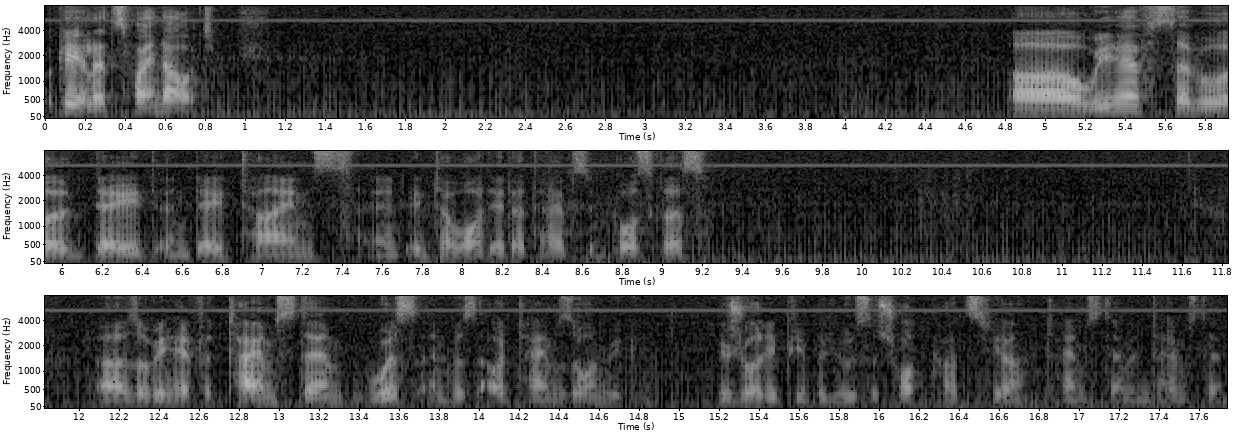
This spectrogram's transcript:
Okay, let's find out. Uh, we have several date and date times and interval data types in Postgres. Uh, so we have a timestamp with and without time zone. We can, usually people use the shortcuts here, timestamp and timestamp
